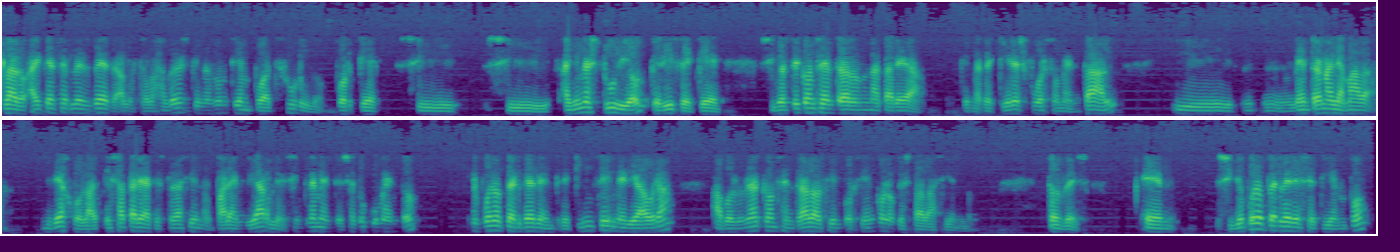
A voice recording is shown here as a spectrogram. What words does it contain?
claro, hay que hacerles ver a los trabajadores que no es un tiempo absurdo, porque si, si hay un estudio que dice que si yo estoy concentrado en una tarea que me requiere esfuerzo mental y me entra una llamada y dejo esa tarea que estoy haciendo para enviarle simplemente ese documento, yo puedo perder entre 15 y media hora a volver a concentrar al 100% con lo que estaba haciendo. Entonces, em, si yo puedo perder ese tiempo,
